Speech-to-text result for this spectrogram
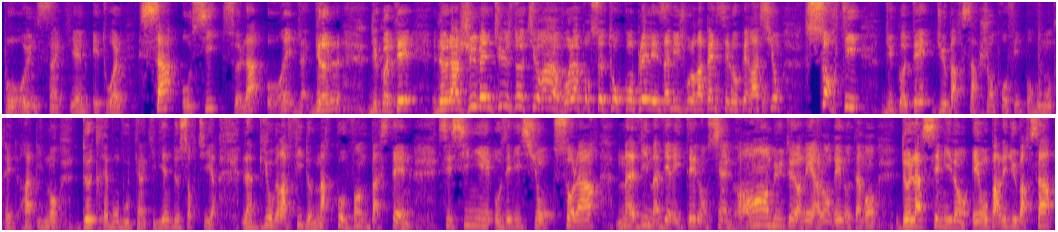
pour une cinquième étoile. Ça aussi, cela aurait de la gueule du côté de la Juventus de Turin. Voilà pour ce tour complet, les amis. Je vous le rappelle, c'est l'opération sortie du côté du Barça. J'en profite pour vous montrer rapidement deux très bons bouquins qui viennent de sortir. La biographie de Marco Van Basten. C'est signé aux éditions Solar. Ma vie, ma vérité, l'ancien grand buteur néerlandais, notamment de l'AC Milan. Et on parlait du Barça.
